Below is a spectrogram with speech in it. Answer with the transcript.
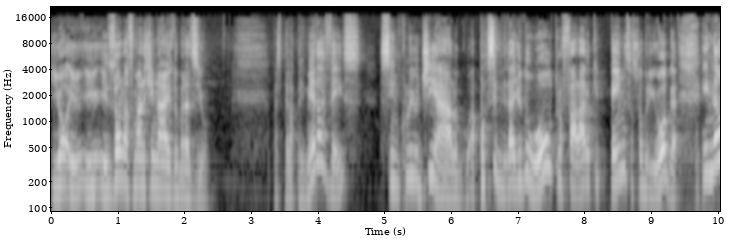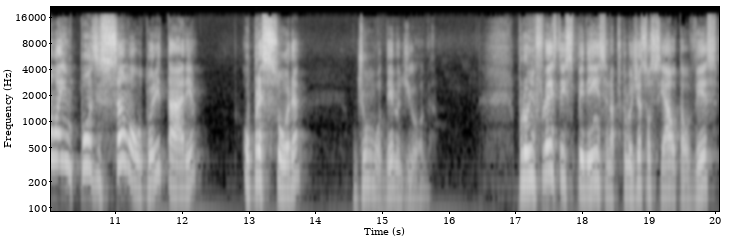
e, e, e zonas marginais do Brasil. Mas pela primeira vez, se inclui o diálogo, a possibilidade do outro falar o que pensa sobre yoga e não a imposição autoritária, opressora, de um modelo de yoga. Por influência da experiência na psicologia social, talvez,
